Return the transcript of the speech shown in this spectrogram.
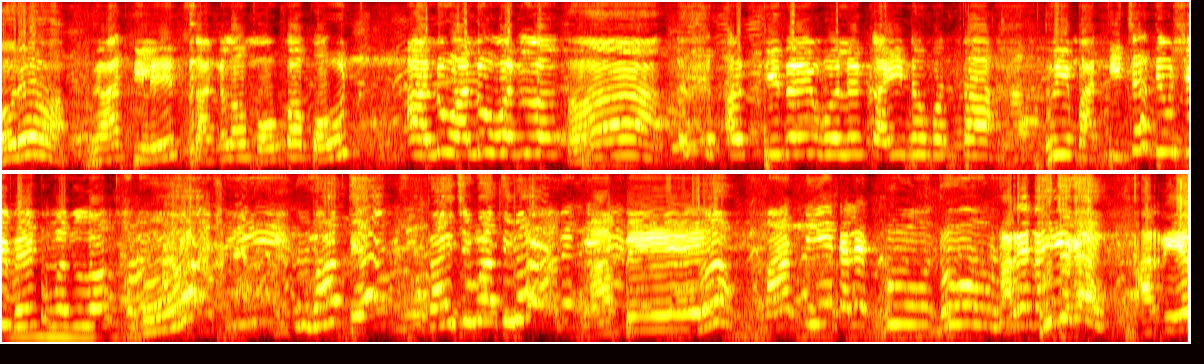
अरे बाबा म्या तिले चांगला मौका पाहून आलू आलू म्हणलं. हा. आणि तिने बोले काही न म्हणता तुही मातीच्या दिवशी भेट हा? माती? कायची माती बे? अबे. हा? माती त्याला धू धू. अरे नाही. काय? अरे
